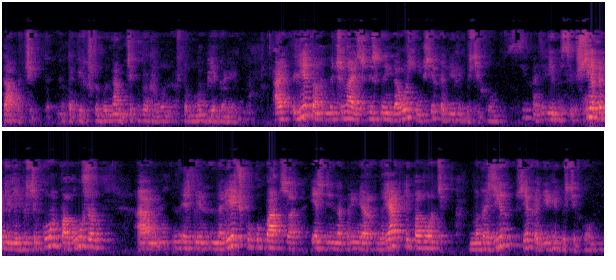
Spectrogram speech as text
тапочек таких, чтобы нам тепло было, чтобы мы бегали. А летом, начиная с весны до осени, все ходили босиком. Все ходили босиком. Все ходили босиком по лужам. А если на речку купаться, если, например, грядки полоть, в магазин, все ходили босиком.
